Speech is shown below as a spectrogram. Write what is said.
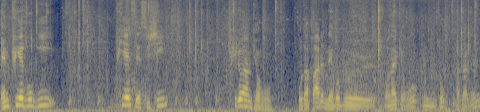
MP 회복이 PSSC 필요한 경우 보다 빠른 랩업을 원할 경우 금속 사단을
